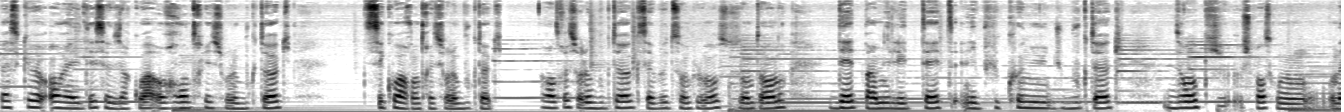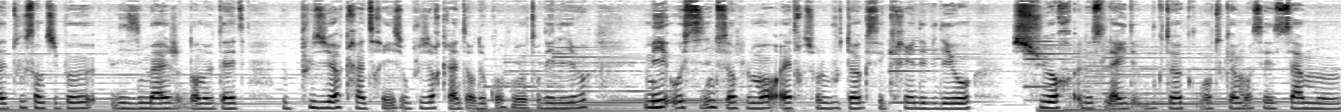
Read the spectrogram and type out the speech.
Parce que en réalité, ça veut dire quoi? Rentrer sur le BookTok, c'est quoi rentrer sur le BookTok? Rentrer sur le BookTok, ça veut tout simplement sous-entendre d'être parmi les têtes les plus connues du BookTok. Donc, je pense qu'on a tous un petit peu les images dans nos têtes plusieurs créatrices ou plusieurs créateurs de contenu autour des livres. Mais aussi, tout simplement, être sur le BookTok, c'est créer des vidéos sur le slide BookTok. Ou en tout cas, moi, c'est ça mon,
